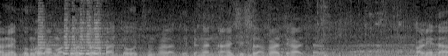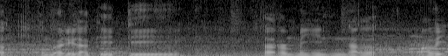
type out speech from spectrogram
Assalamualaikum warahmatullahi wabarakatuh. Jumpa lagi dengan Aziz Labati Ajal Kali ini kita kembali lagi di Terminal Mawi.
